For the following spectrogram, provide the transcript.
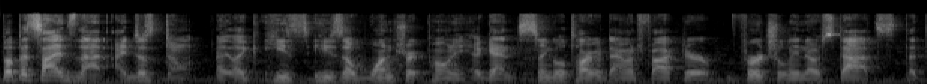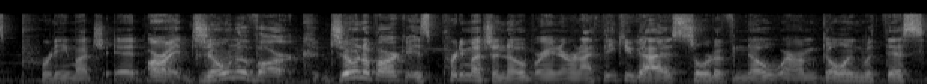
But besides that I just don't I, like he's he's a one-trick pony. Again single target damage factor virtually no stats. That's pretty much it. All right Joan of Arc. Joan of Arc is pretty much a no-brainer and I think you guys sort of know where I'm going with this.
